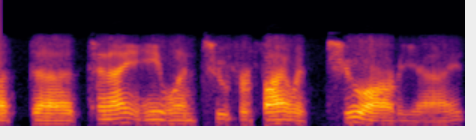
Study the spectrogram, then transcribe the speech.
But uh, tonight he went two for five with two RBIs.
